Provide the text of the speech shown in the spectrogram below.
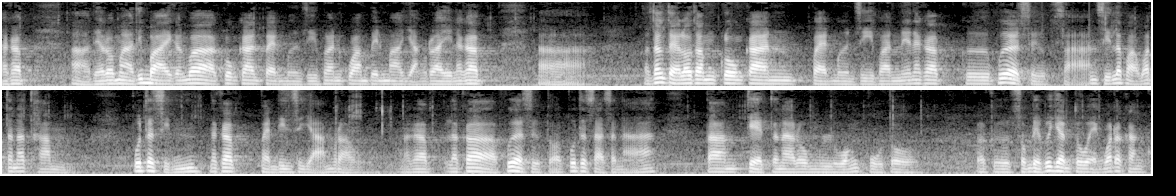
นะครับเดี๋ยวเรามาอธิบายกันว่าโครงการ 84,000 ความเป็นมาอย่างไรนะครับตั้งแต่เราทำโครงการ 84,000 นี้นะครับ คือเพื่อสืบสารศิลปวัฒนธรรม พุทธศิลป์นะครับแผ่นดินสยามเรานะครับ แล้วก็เพื่อสืบต่อพุทธศาสนา ตามเจตนารมณ์หลวงปู่โต ก็คือสมเด็จพระยันโตแห่งวัดระฆังโก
